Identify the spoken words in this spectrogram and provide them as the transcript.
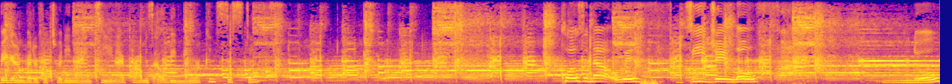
bigger and better for 2019. I promise I'll be more consistent. Closing out with DJ Loaf. No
